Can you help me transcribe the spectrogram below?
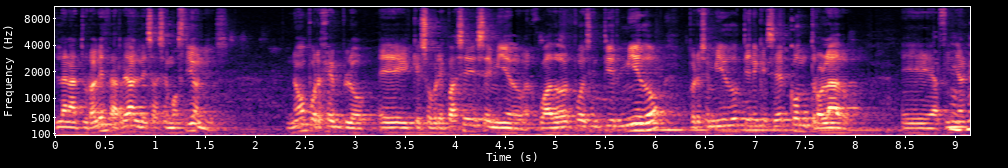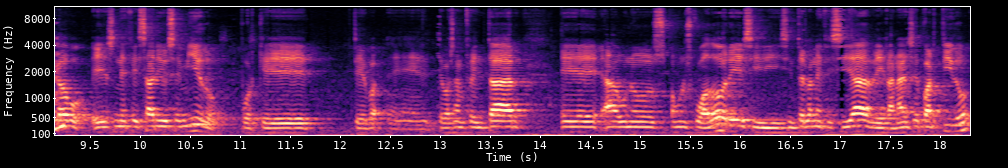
la naturaleza real de esas emociones. ¿no? Por ejemplo, eh, que sobrepase ese miedo. El jugador puede sentir miedo, pero ese miedo tiene que ser controlado. Eh, al fin y al cabo, es necesario ese miedo porque te, eh, te vas a enfrentar a, unos, a unos jugadores y sientes la necesidad de ganar ese partido,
